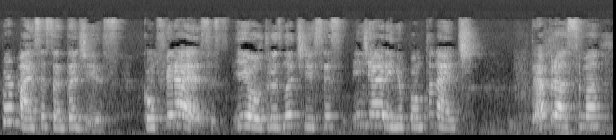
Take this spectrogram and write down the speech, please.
por mais 60 dias. Confira essas e outras notícias em diarinho.net. Até a próxima!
